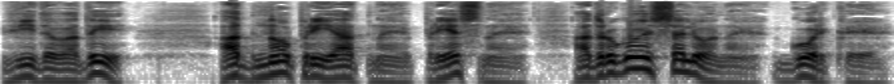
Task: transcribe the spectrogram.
вида воды, одно приятное, пресное, а другое соленое, горькое –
